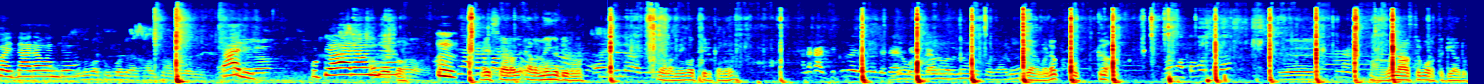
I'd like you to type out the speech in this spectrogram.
പതിനാരാ വന്റെ താലി കുട്ടികളാരാ വന്റെ ഇളനീം കിട്ടിയിരിക്കണു ഇളനീം കൊത്തിയെടുക്കാണ് ഇതെവിടെ കുത്തുക വെള്ളം ലാസ്റ്റ് പുറത്തേക്ക് ആടും.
